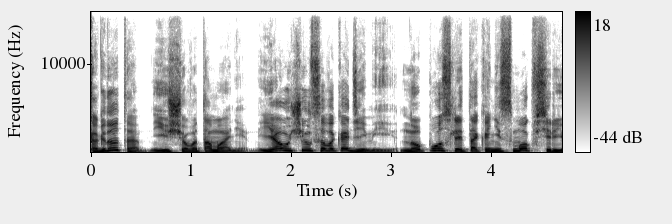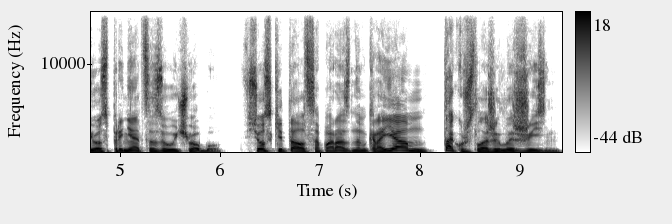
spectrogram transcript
Когда-то, еще в Атамане, я учился в академии, но после так и не смог всерьез приняться за учебу. Все скитался по разным краям, так уж сложилась жизнь».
